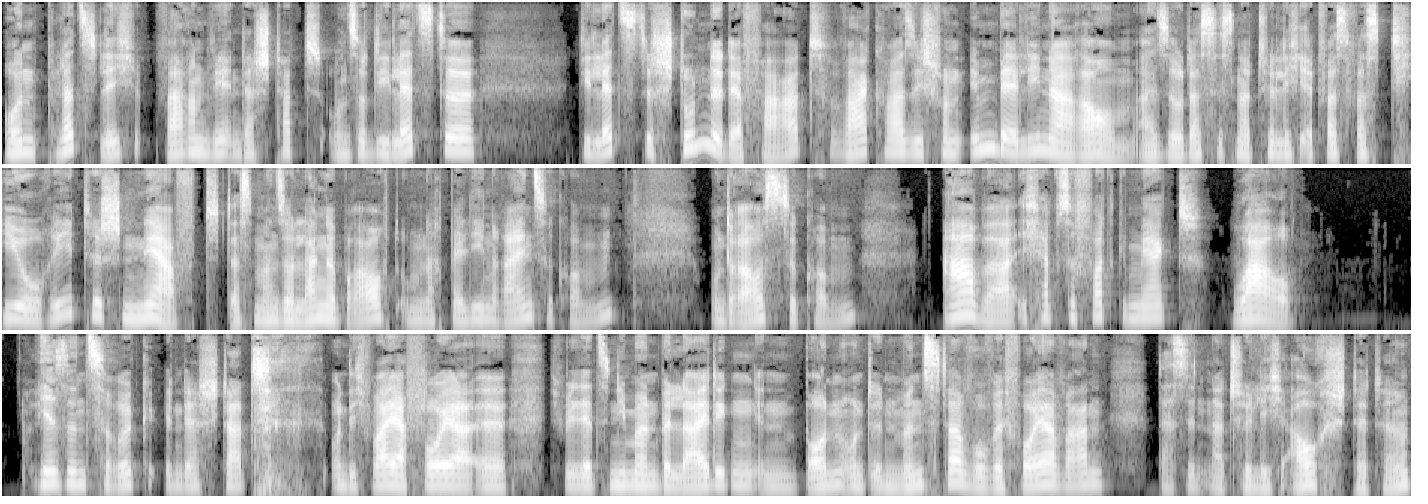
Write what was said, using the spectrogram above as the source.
und plötzlich waren wir in der Stadt und so die letzte, die letzte Stunde der Fahrt war quasi schon im Berliner Raum. Also das ist natürlich etwas, was theoretisch nervt, dass man so lange braucht, um nach Berlin reinzukommen und rauszukommen. Aber ich habe sofort gemerkt, wow, wir sind zurück in der Stadt. Und ich war ja vorher, äh, ich will jetzt niemanden beleidigen, in Bonn und in Münster, wo wir vorher waren. Das sind natürlich auch Städte.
